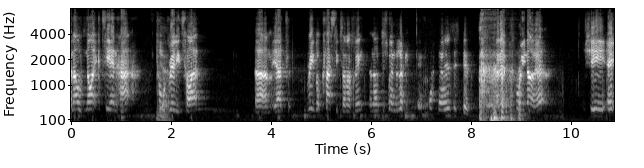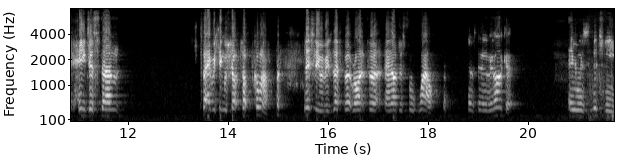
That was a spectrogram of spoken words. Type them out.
an old Nike TN hat, pulled Yeah. really tight. Um, he had Reebok Classics on, I think, and I just remember looking, the hell is this kid? and then before you know it, she he just um, put every single shot top corner, literally with his left foot, right foot, and I just thought, wow, never seen anything like it. He was literally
